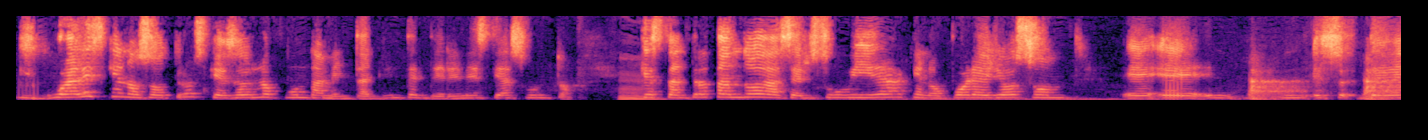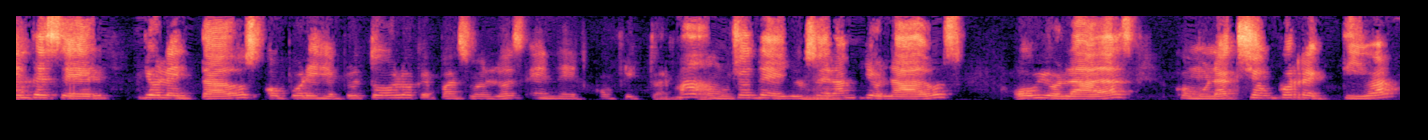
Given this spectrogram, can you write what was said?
iguales que nosotros, que eso es lo fundamental de entender en este asunto, mm. que están tratando de hacer su vida, que no por ello son, eh, deben de ser violentados, o por ejemplo todo lo que pasó en, los, en el conflicto armado, muchos de ellos mm. eran violados o violadas como una acción correctiva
